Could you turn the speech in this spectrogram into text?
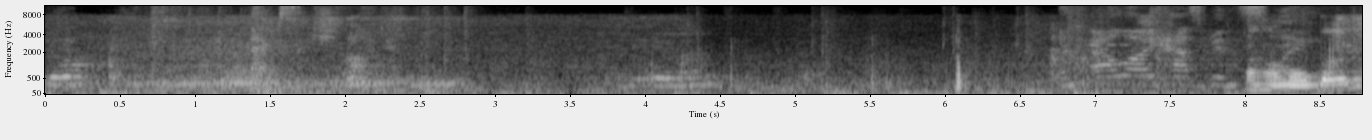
Slain. mobile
